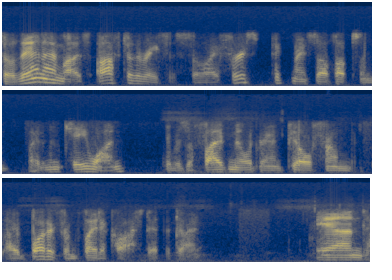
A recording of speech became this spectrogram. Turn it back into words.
So then I'm off to the races. So I first picked myself up some vitamin K1. It was a five milligram pill from, I bought it from Vitacost at the time. And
